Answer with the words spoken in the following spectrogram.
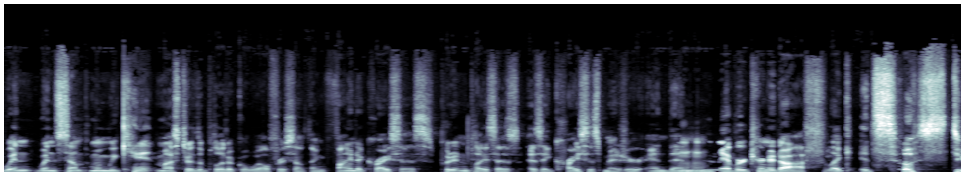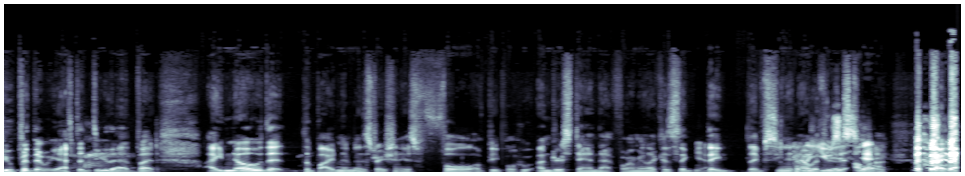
when when some when we can't muster the political will for something, find a crisis, put it in place as as a crisis measure, and then Mhm. never turn it off. Like it's so stupid that we have to do that, but I know that the Biden administration is full of people who understand that formula because they, Yeah. they they've seen it now with use the ACA. Right.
